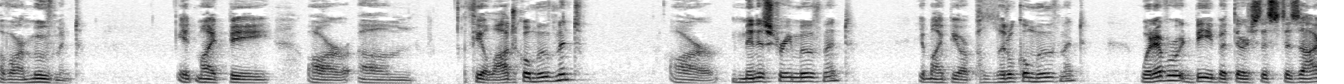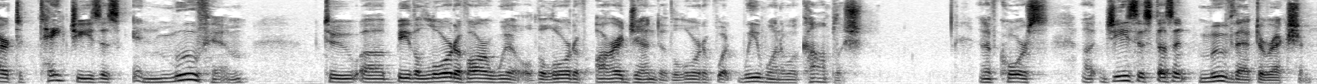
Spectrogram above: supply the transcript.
of our movement. It might be our um, theological movement, our ministry movement, it might be our political movement, whatever it would be, but there's this desire to take Jesus and move him to uh, be the Lord of our will, the Lord of our agenda, the Lord of what we want to accomplish. And of course, uh, Jesus doesn't move that direction.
